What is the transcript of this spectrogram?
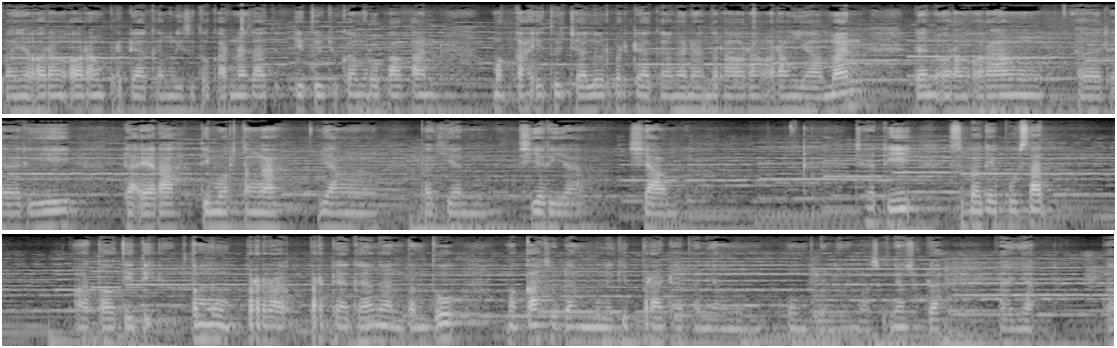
banyak orang-orang berdagang di situ karena saat itu juga merupakan Mekah itu jalur perdagangan antara orang-orang Yaman dan orang-orang e, dari daerah Timur Tengah yang bagian Syria, Syam. Jadi sebagai pusat atau titik temu per, perdagangan tentu Mekah sudah memiliki peradaban yang mumpuni, maksudnya sudah banyak e,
